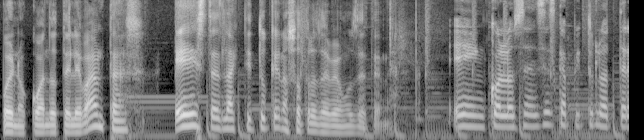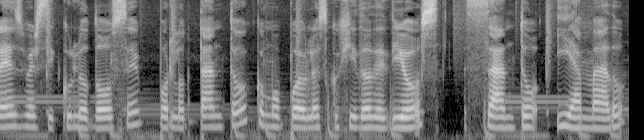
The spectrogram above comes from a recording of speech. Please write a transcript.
Bueno, cuando te levantas, esta es la actitud que nosotros debemos de tener. En Colosenses capítulo 3, versículo 12, por lo tanto, como pueblo escogido de Dios, santo y amado,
